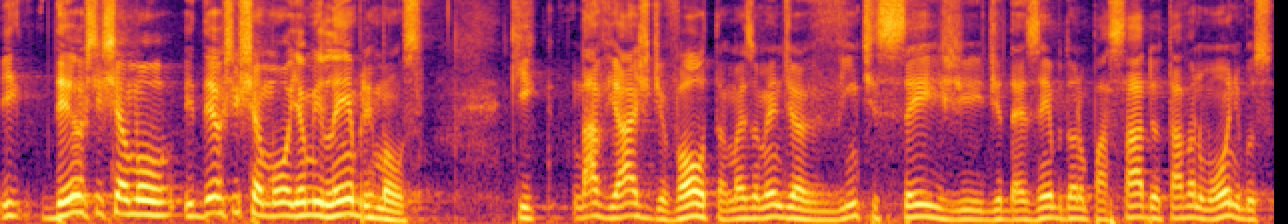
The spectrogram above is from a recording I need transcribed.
E Deus te chamou, e Deus te chamou. E eu me lembro, irmãos, que na viagem de volta, mais ou menos dia 26 de, de dezembro do ano passado, eu estava no ônibus.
